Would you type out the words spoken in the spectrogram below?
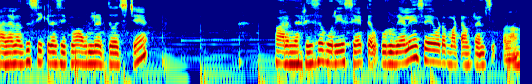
அதனால் வந்து சீக்கிரம் சீக்கிரமாக உள்ளே எடுத்து வச்சிட்டேன். பாருங்கள் ரிஷப் ஒரே சேட்டை. ஒரு வேலையும் செய்ய விட மாட்டான் ஃப்ரெண்ட்ஸ் இப்போலாம்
